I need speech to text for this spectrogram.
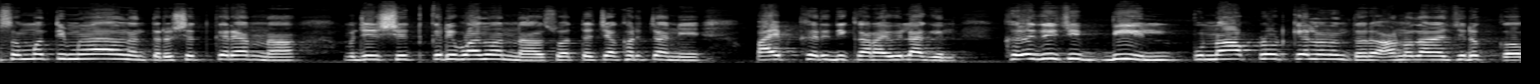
संमती मिळाल्यानंतर शेतकऱ्यांना म्हणजे शेतकरी बांधवांना स्वतःच्या खर्चाने पाईप खरेदी करावी लागेल. खरेदीची बिल पुन्हा अपलोड केल्यानंतर अनुदानाची रक्कम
